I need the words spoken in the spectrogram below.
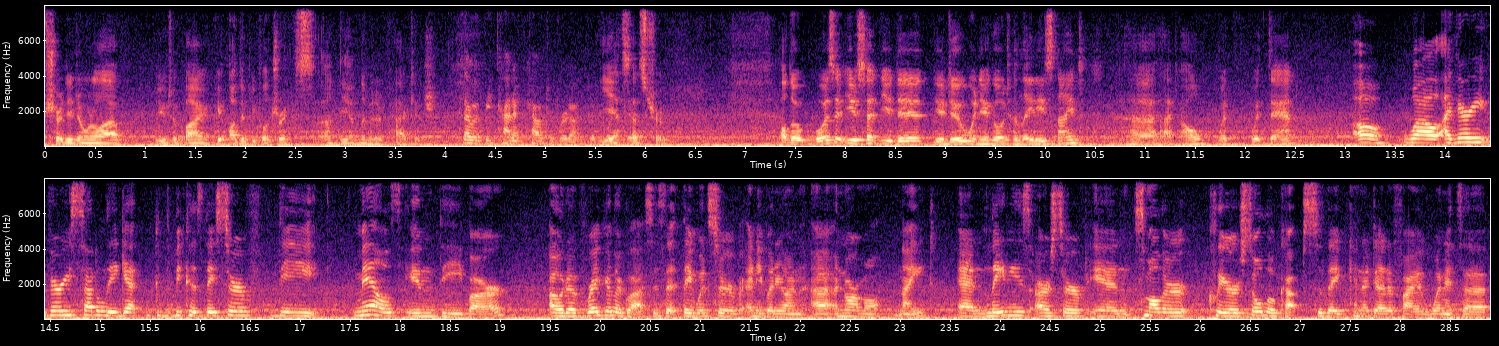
I'm sure they don't allow you to buy p- other people drinks on the unlimited package. That would be kind of counterproductive. Yes, that's true. Although, was it you said you did you do when you go to ladies' night uh, at home with with Dan? Oh well, I very very subtly get because they serve the males in the bar out of regular glasses that they would serve anybody on uh, a normal night, and ladies are served in smaller, clear solo cups so they can identify when it's a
